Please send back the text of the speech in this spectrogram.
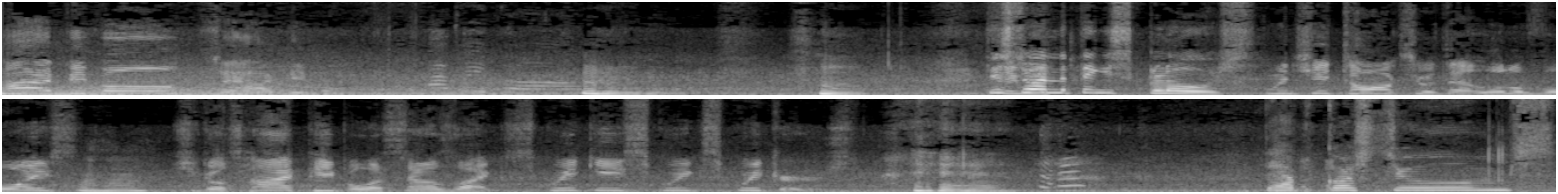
Hi, people. Say hi, people. This Hey, one. I think, is closed. When she talks with that little voice, Mhm. she goes, "Hi, people." It sounds like squeaky squeak squeakers. They have costumes.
